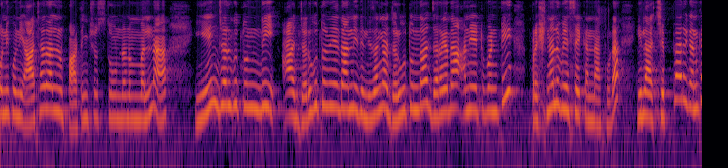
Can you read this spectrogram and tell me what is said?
కొన్ని కొన్ని ఆచారాలను పాటించుస్తూ ఉండడం వలన ఏం జరుగుతుంది? ఆ జరుగుతునే దాన్ని ఇది నిజంగా జరుగుతుందా జరగదా అనేటువంటి ప్రశ్నలు వేసే కన్నా కూడా ఇలా చెప్పారు కనుక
